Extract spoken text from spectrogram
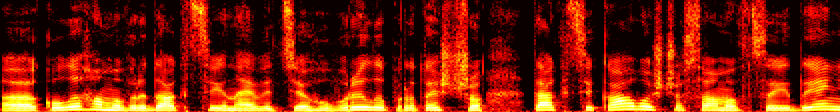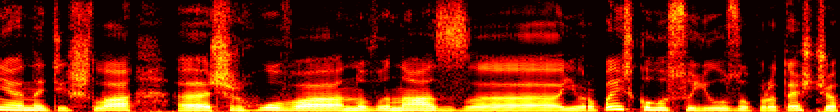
е, колегами в редакції навіть говорили про те, що так цікаво, що саме в цей день надійшла е, чергова новина з е, Європейського союзу про те, що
